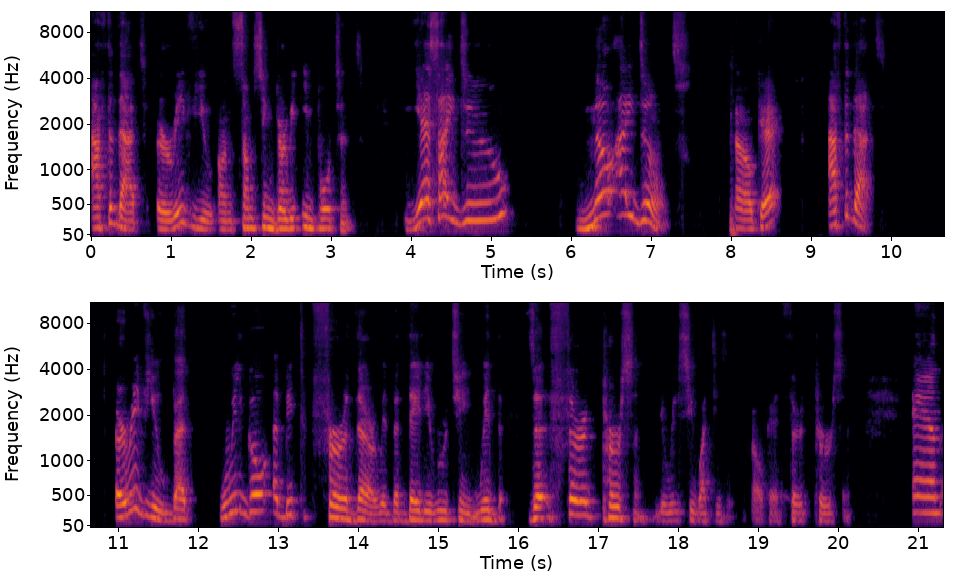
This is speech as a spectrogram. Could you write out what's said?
After that, a review on something very important. Yes, I do. No, I don't. Okay. After that, a review, but we'll go a bit further with the daily routine, with the third person. You will see what is it. Okay, third person. And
